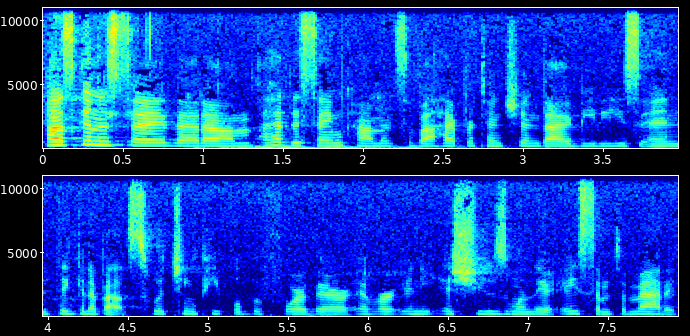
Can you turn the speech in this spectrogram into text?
I was going to say that um, I had the same comments about hypertension, diabetes, and thinking about switching people before there are ever any issues when they're asymptomatic.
